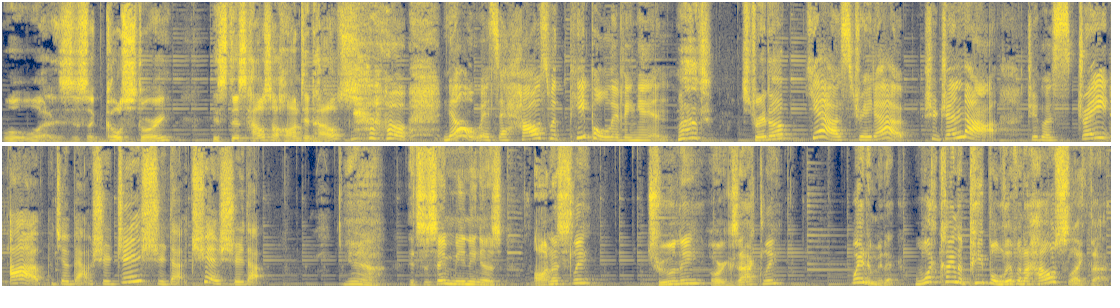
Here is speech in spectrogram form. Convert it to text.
Well, what? Is this a ghost story? Is this house a haunted house? Oh, no, it's a house with people living in. what? Straight up? Yeah, straight up 是真的。这个 straight up 就表示真实的、确实的。 Yeah, it's the same meaning as honestly, truly, or exactly. Wait a minute, what kind of people live in a house like that?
